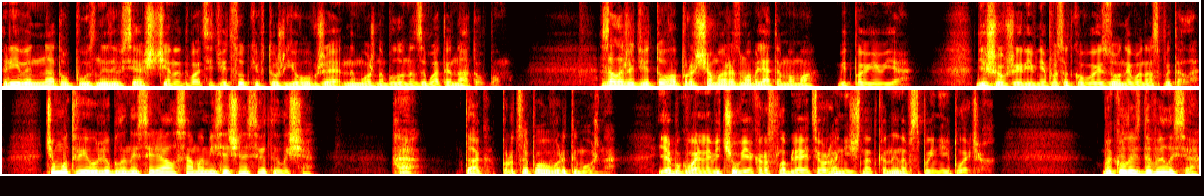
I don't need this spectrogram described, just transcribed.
Рівень натовпу знизився ще на 20%, тож його вже не можна було називати натовпом. Залежить від того, про що ми розмовлятимемо, відповів я. Дійшовши рівня посадкової зони, вона спитала: Чому твій улюблений серіал саме місячне святилище? Ха, так, про це поговорити можна. Я буквально відчув, як розслабляється органічна тканина в спині і плечах. Ви колись дивилися?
